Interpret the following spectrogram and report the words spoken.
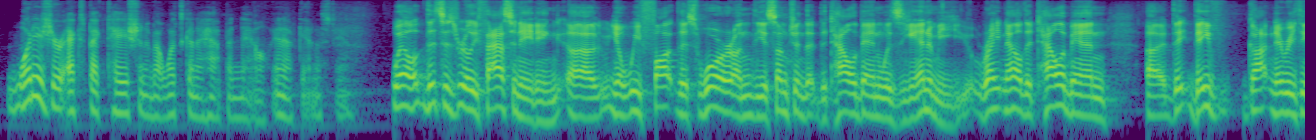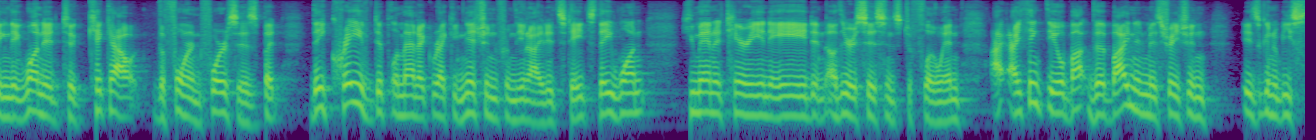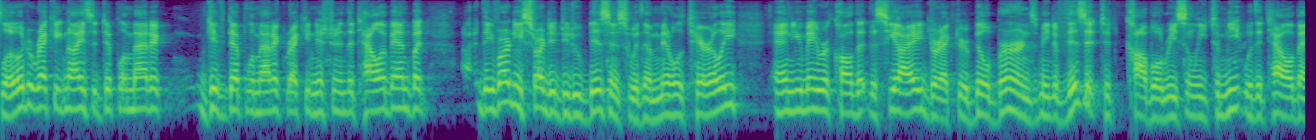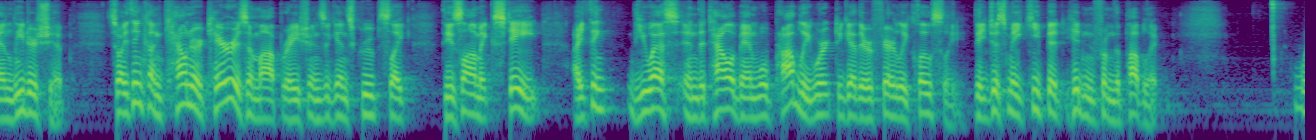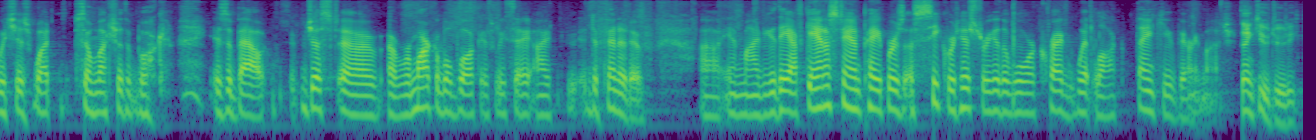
what is your expectation about what's going to happen now in Afghanistan? Well, this is really fascinating. Uh, you know, we fought this war on the assumption that the Taliban was the enemy. Right now, the Taliban, uh, they, have gotten everything they wanted to kick out the foreign forces, but they crave diplomatic recognition from the United States. They want humanitarian aid and other assistance to flow in. I, I think the, the Biden administration is going to be slow to recognize the diplomatic give diplomatic recognition to the Taliban, but uh, they've already started to do business with them militarily. And you may recall that the CIA director, Bill Burns, made a visit to Kabul recently to meet with the Taliban leadership. So I think on counterterrorism operations against groups like the Islamic State, I think the US and the Taliban will probably work together fairly closely. They just may keep it hidden from the public. which is what so much of the book is about. Just a, a remarkable book, as we say, I, definitive, uh, in my view. The Afghanistan Papers, A Secret History of the War, Craig Whitlock. Thank you very much. Thank you, Judy.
